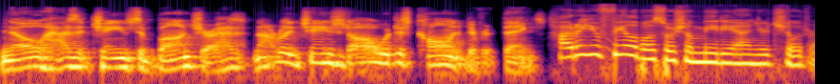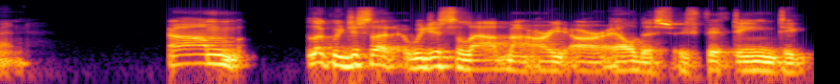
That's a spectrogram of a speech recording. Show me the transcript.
know. Has it changed a bunch or has it not really changed at all? We're just calling it different things. How do you feel about social media and your children? Um, look, we just let we just allowed my our our eldest, who's 15, to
